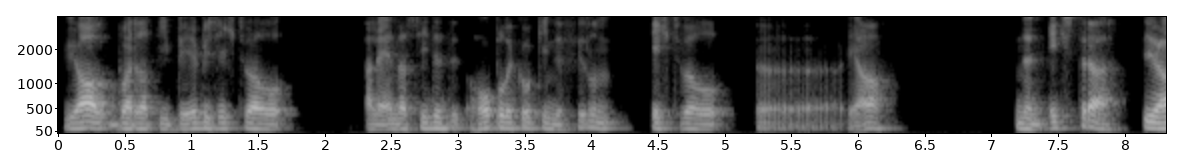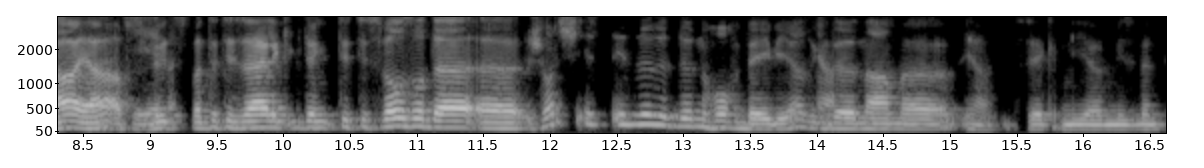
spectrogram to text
ja, waar dat die baby's echt wel alleen dat zie je hopelijk ook in de film, echt wel ja, een extra. Ja, ja, absoluut. Want het is eigenlijk, ik denk, het is wel zo dat uh, George is, is de, de hoofdbaby, als ik ja. de naam uh, ja, zeker niet uh, mis ben.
